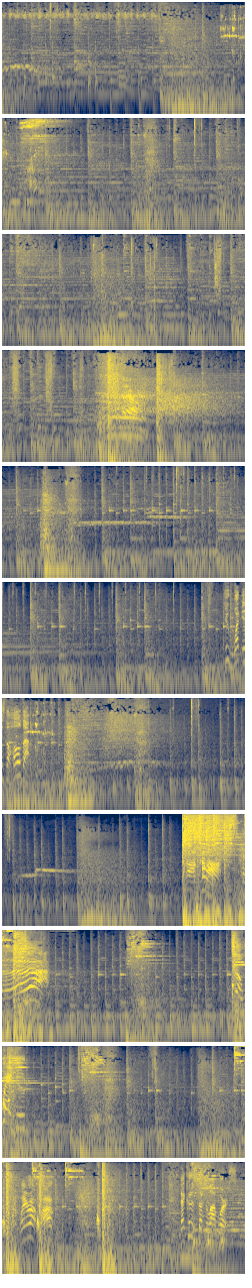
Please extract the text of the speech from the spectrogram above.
what is the holdup? Come on! Ah! No way, dude. Wanna play her out, huh? That could have sucked a lot worse.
